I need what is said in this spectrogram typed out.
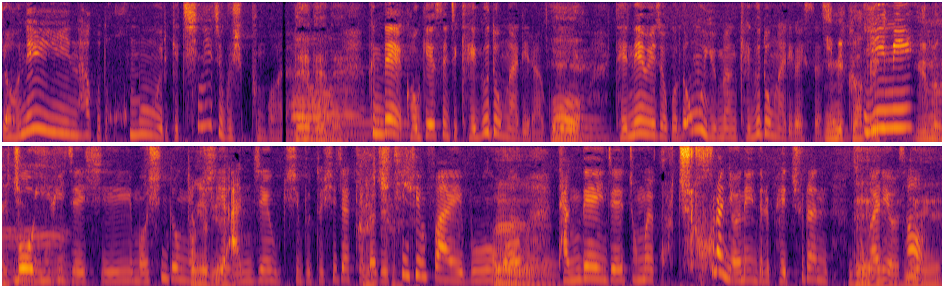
연예인하고 너무 이렇게 친해지고 싶은 거예요. 네네네. 근데 거기에서 이제 개그 동아리라고 예, 대내외적으로 너무 유명한 개그 동아리가 있었어요. 이미 그 학교에 이미 유명했죠. 뭐 이휘재 씨, 뭐 신동엽 동엽, 씨, 예. 안재욱 씨부터 시작해가지고 그렇죠, 틴틴 파이브, 네. 뭐 당대 이제 정말 걸출한 연예인들을 배출한 네, 동아리여서 네.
